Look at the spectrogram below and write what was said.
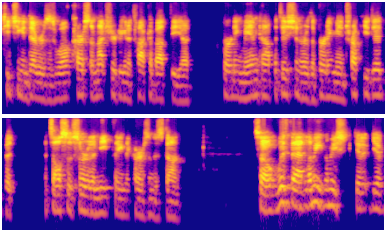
teaching endeavors as well. Carson, I'm not sure if you're going to talk about the uh, Burning Man competition or the Burning Man truck you did, but it's also sort of a neat thing that Carson has done. So with that, let me let me get, give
